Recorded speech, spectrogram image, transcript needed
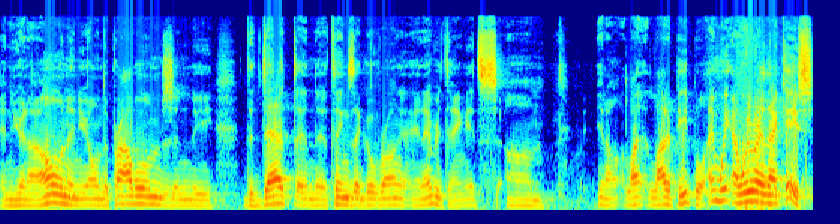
and you're not own, and you own the problems and the the debt and the things that go wrong and everything. It's um, you know a lot, a lot of people, and we and we were in that case.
